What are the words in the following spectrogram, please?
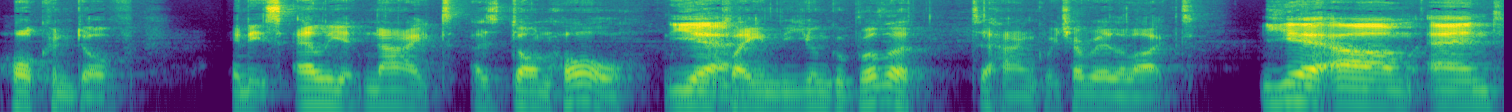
Hawk and Dove, and it's Elliot Knight as Don Hall Yeah, playing the younger brother to Hank, which I really liked. yeah. Um, and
